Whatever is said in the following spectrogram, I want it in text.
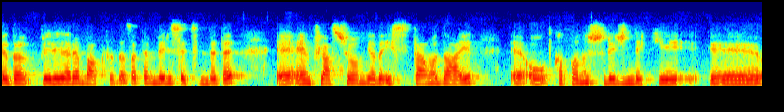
Ya da verilere baktığında zaten veri setinde de e, enflasyon ya da istihdama dair e, o kapanış sürecindeki e, e,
